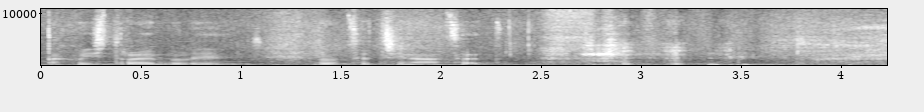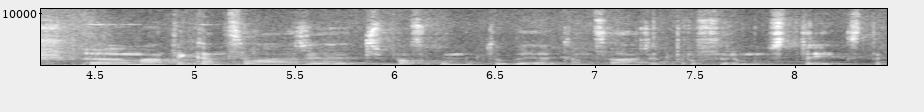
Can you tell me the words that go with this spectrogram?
Takový stroje byly v roce 1300. Eh, máte kanceláře třeba v Komutově, kanceláře pro firmu Strix, tak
